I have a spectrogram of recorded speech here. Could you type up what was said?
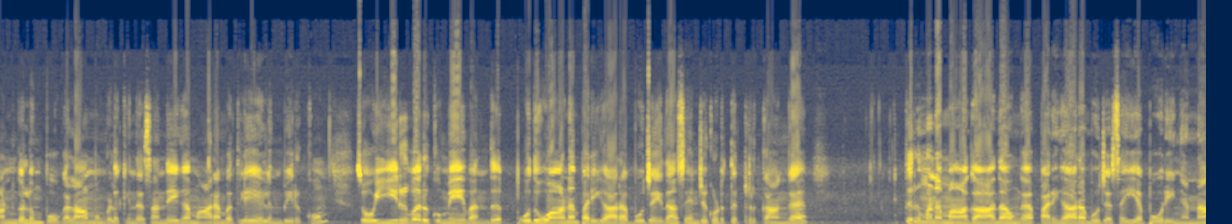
ஆண்களும் போகலாம். உங்களுக்கு இந்த சந்தேகம் ஆரம்பத்திலே எழும்பியிருக்கும். ஸோ இருவருக்குமே வந்து பொதுவான பரிகார பூஜை தான் செஞ்சு கொடுத்துட்ருக்காங்க திருமணம் ஆகாதவங்க பரிகார பூஜை செய்ய போகிறீங்கன்னா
